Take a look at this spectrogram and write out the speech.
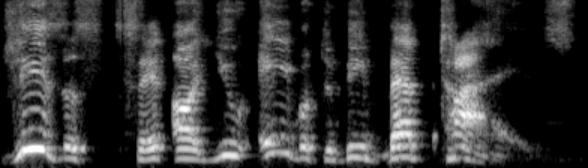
Jesus said, Are you able to be baptized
